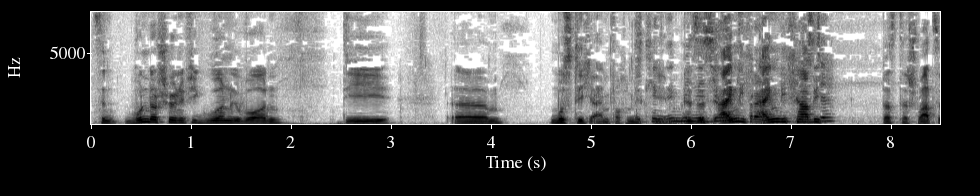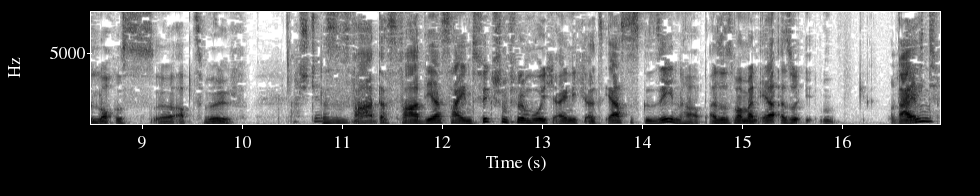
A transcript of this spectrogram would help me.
sind wunderschöne Figuren geworden, die ähm, musste ich einfach mitnehmen. Es ist eigentlich, eigentlich habe ich, das, das schwarze Loch ist äh, ab zwölf. Ach, stimmt. Das ist, war, das war der Science-Fiction-Film, wo ich eigentlich als erstes gesehen habe. Also es war mein er, also rein, Echt?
